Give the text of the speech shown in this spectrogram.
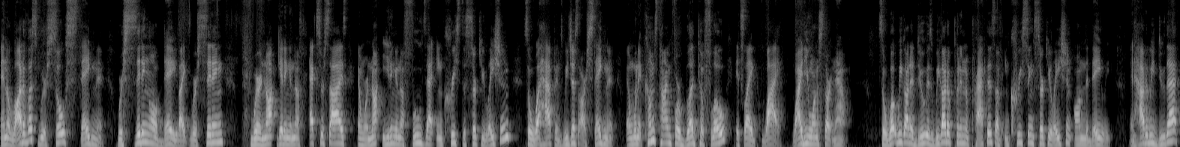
And a lot of us, we're so stagnant. We're sitting all day, like we're sitting, we're not getting enough exercise, and we're not eating enough foods that increase the circulation. So what happens? We just are stagnant. And when it comes time for blood to flow, it's like, why? Why do you want to start now? So what we got to do is we got to put in a practice of increasing circulation on the daily. And how do we do that?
